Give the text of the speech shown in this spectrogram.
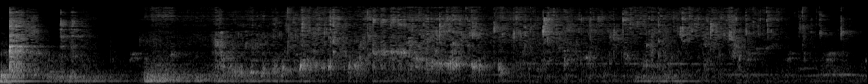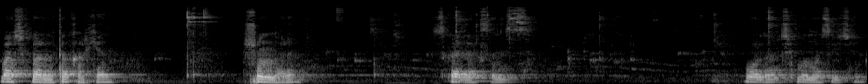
Evet. Başlıklarını takarken şunları sıkacaksınız. Buradan çıkmaması için.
